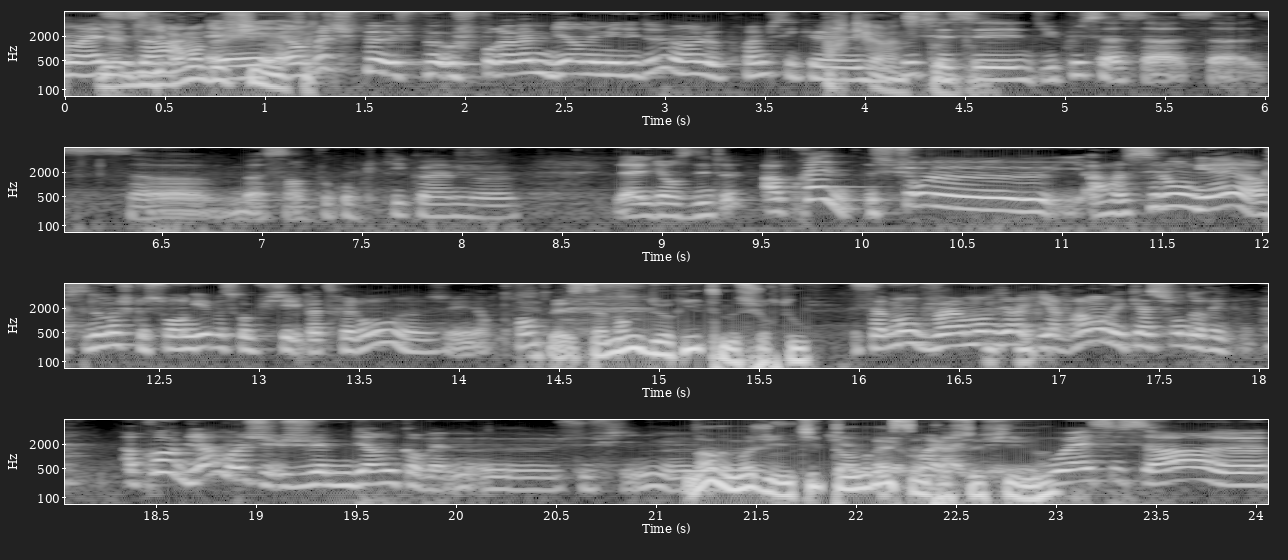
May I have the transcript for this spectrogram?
Ouais, Il y a c'est ça. vraiment deux et, films, en et en fait. fait, je, peux, je, peux, je pourrais même bien aimer les deux. Hein. Le problème, c'est que Parker du coup, Stone. c'est, c'est- du coup, ça, ça, ça, ça, bah, c'est un peu compliqué quand même. L'alliance des deux. Après, sur le. C'est longuet, c'est dommage que ce soit longuet parce qu'en plus il est pas très long, euh, c'est 1h30. Mais ça manque de rythme surtout. Ça manque vraiment de dire. Il y a vraiment des cassures de rythme. Après, au-delà, moi l'aime bien quand même, euh, ce film. Non, mais moi j'ai une petite tendresse hein, Voilà, pour ce film. hein. Ouais, c'est ça. euh,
